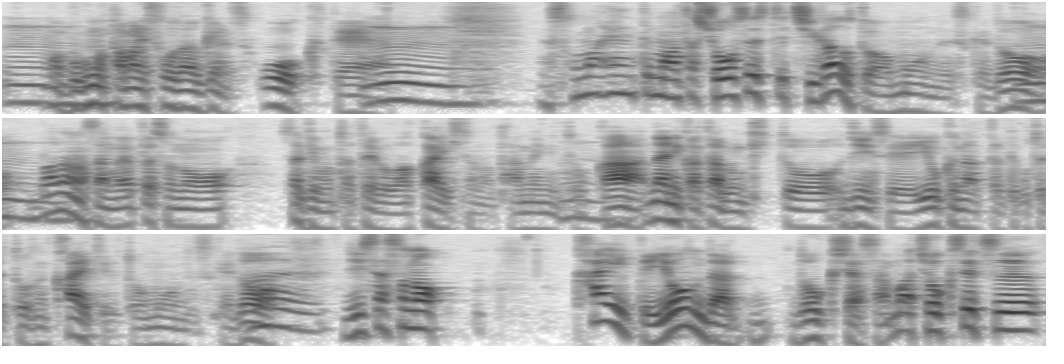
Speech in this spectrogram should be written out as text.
まあ、僕もたまに相談受けるんです。多くて、うん、その辺ってまた小説って違うとは思うんですけど、うん、バナナさんがやっぱりそのさっきも例えば若い人のためにとか、うん、何か多分きっと人生良くなったってことで当然書いてると思うんですけど、はい、実際その書いて読んだ読者さん、まあ、直接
